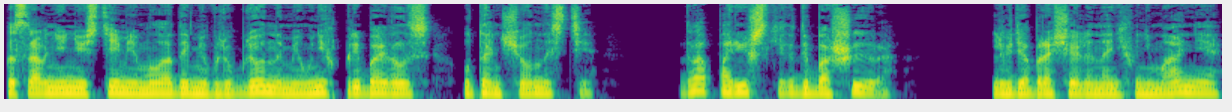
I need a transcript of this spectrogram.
По сравнению с теми молодыми влюбленными у них прибавилось утонченности — Два парижских дебошира. Люди обращали на них внимание,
